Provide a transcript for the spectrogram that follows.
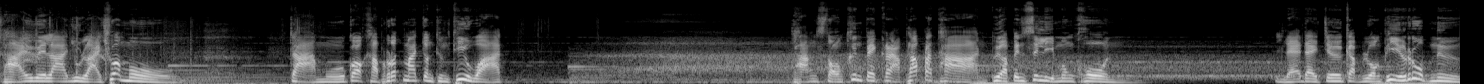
ใช้เวลาอยู่หลายชั่วโมงจ่าหมูก็ขับรถมาจนถึงที่วัด ทั้งสองขึ้นไปกราบพระประธานเพื่อเป็นสิริมงคล และได้เจอกับหลวงพี่รูปหนึ่ง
